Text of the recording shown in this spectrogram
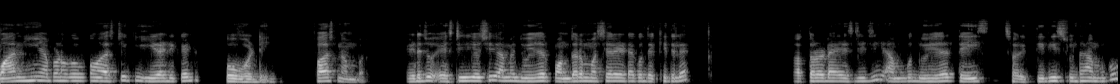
one ही आपण को कौन आस कि इराडिकेट पोवर्टी फर्स्ट नंबर ये जो एस डी जी अच्छी दुई हजार पंद्रह मसीहार ये सतरटा एस डी जी आमको दुई हजार तेईस सरी तीस सुधा आमको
